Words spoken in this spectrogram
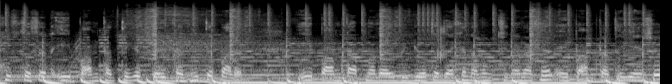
খুঁজতেছেন, এই পাম্পটার থেকে তেলটা নিতে পারেন। এই পাম্পটা আপনারা এই ভিডিওতে দেখেন এবং চিনে রাখেন, এই পাম্পটা থেকে এসে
